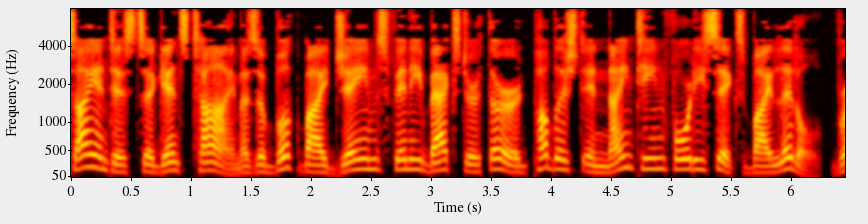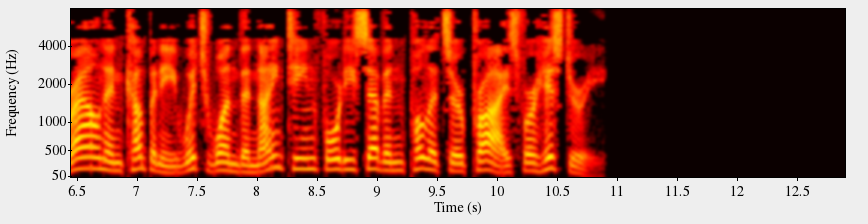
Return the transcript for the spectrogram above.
Scientists Against Time is a book by James Phinney Baxter III published in 1946 by Little, Brown and Company which won the 1947 Pulitzer Prize for History.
